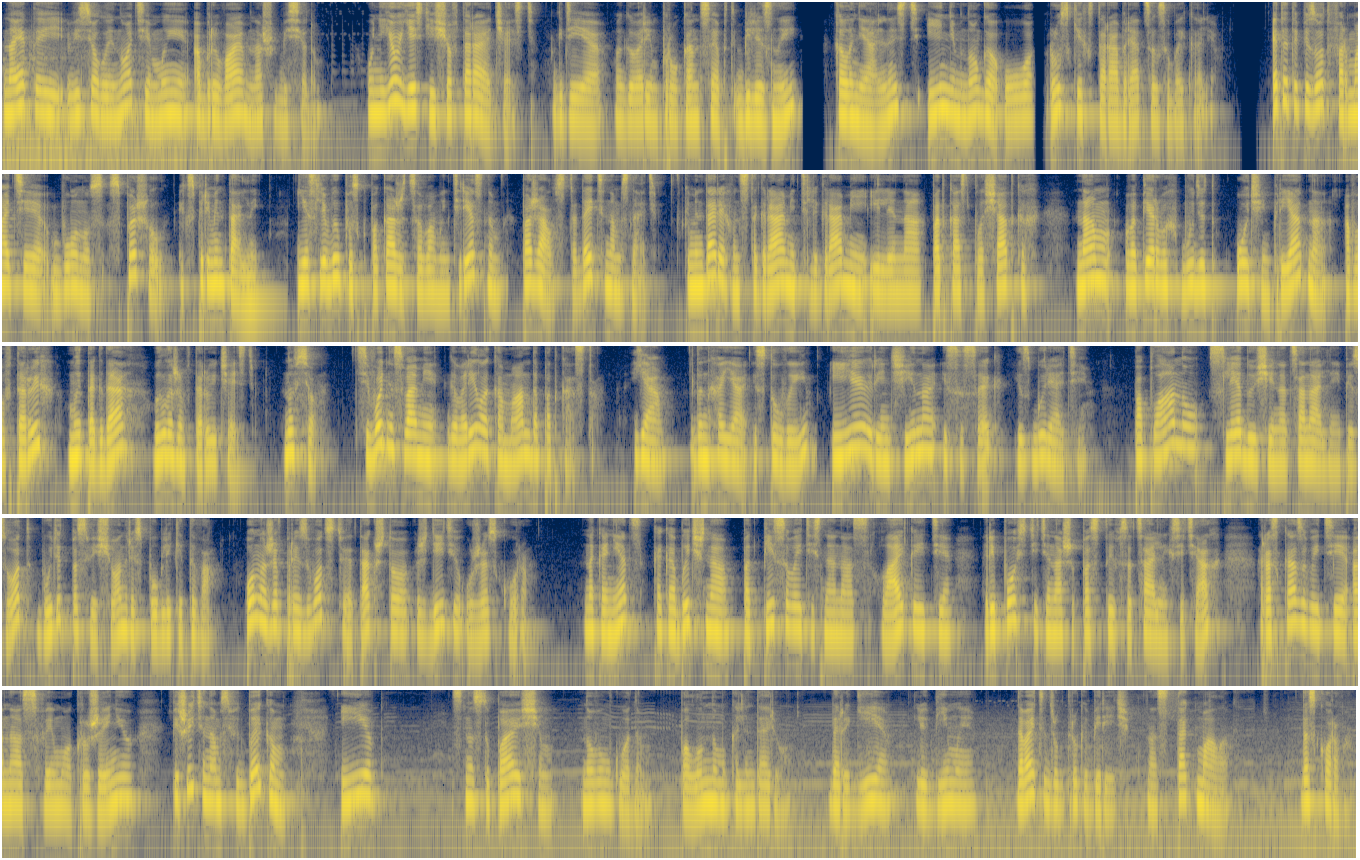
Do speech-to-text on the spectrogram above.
На этой веселой ноте мы обрываем нашу беседу. У нее есть еще вторая часть, где мы говорим про концепт белизны, колониальность и немного о русских старообрядцах Забайкалья. Этот эпизод в формате бонус спешл экспериментальный. Если выпуск покажется вам интересным, пожалуйста, дайте нам знать. В комментариях в Инстаграме, Телеграме или на подкаст-площадках. Нам, во-первых, будет очень приятно, а во-вторых, мы тогда выложим вторую часть. Ну все, сегодня с вами говорила команда подкаста. Я, Данхая из Тувы и Ренчина и Сысек из Бурятии. По плану, следующий национальный эпизод будет посвящен Республике Тыва. Он уже в производстве, так что ждите уже скоро. Наконец, как обычно, подписывайтесь на нас, лайкайте, репостите наши посты в социальных сетях, рассказывайте о нас своему окружению, пишите нам с фидбэком и с наступающим Новым годом по лунному календарю. Дорогие, любимые, давайте друг друга беречь. Нас так мало. До скорого!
